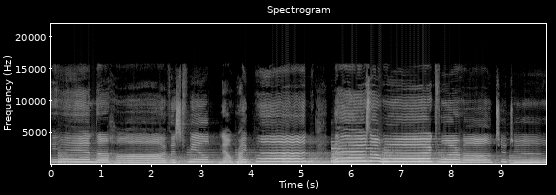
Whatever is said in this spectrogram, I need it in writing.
In the harvest field now ripen, there's a work for all to do.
